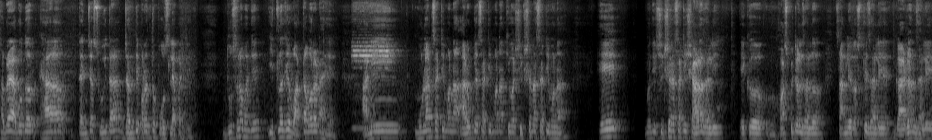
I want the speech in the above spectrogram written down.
सगळ्या अगोदर ह्या त्यांच्या सुविधा जनतेपर्यंत पोहोचल्या पाहिजे दुसरं म्हणजे इथलं जे वातावरण आहे आणि मुलांसाठी म्हणा आरोग्यासाठी म्हणा किंवा शिक्षणासाठी म्हणा हे म्हणजे शिक्षणासाठी शाळा झाली एक हॉस्पिटल झालं चांगले रस्ते झाले गार्डन झाले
